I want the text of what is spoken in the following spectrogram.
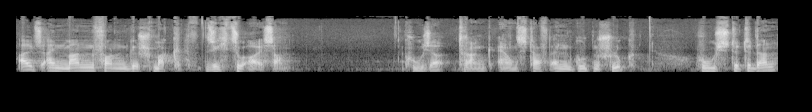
als ein Mann von Geschmack sich zu äußern. Kuser trank ernsthaft einen guten Schluck, hustete dann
